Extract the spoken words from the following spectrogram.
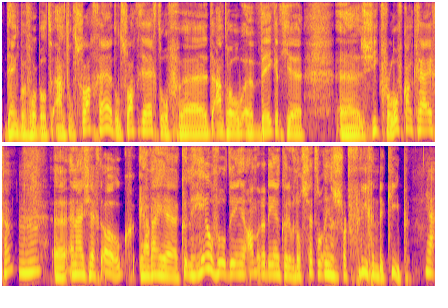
Denk bijvoorbeeld aan het ontslag, hè, het ontslagrecht... of uh, het aantal uh, weken dat je uh, ziek verlof kan krijgen. Mm -hmm. en hij zegt ook, ja, wij kunnen heel veel dingen... andere dingen kunnen we nog zetten in een soort vliegende kiep. Ja.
